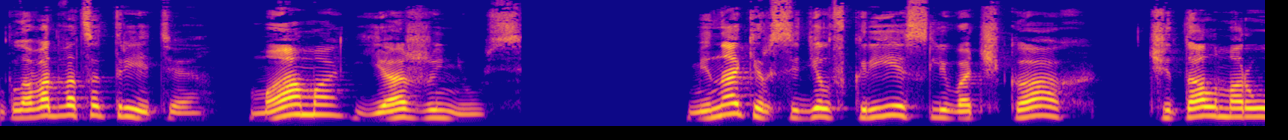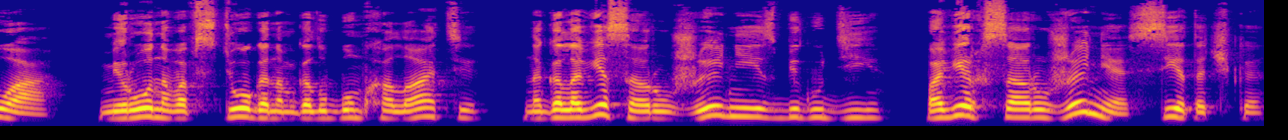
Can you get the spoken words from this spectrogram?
Глава 23. Мама, я женюсь. Минакер сидел в кресле в очках, читал Маруа. Миронова в стеганом голубом халате, на голове сооружение из бегуди. Поверх сооружения сеточка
